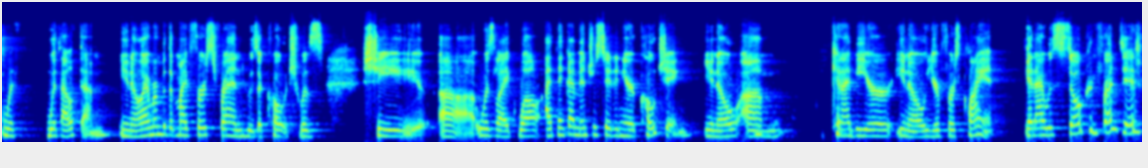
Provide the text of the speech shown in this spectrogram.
with without them. You know, I remember that my first friend who's a coach was she uh, was like, "Well, I think I'm interested in your coaching. You know, um, mm-hmm. Can I be your you know your first client?" And I was so confronted.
